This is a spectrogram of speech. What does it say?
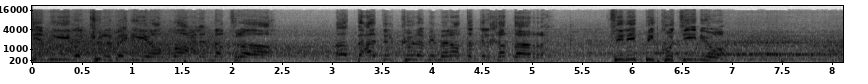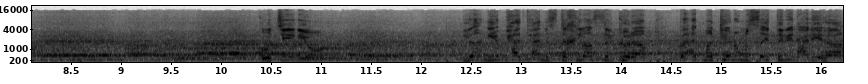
جميل الكرة البينية الله على النطرة أبعد الكرة من مناطق الخطر. فيليبي كوتينيو. كوتينيو. الآن يبحث عن استخلاص الكرة بعد ما كانوا مسيطرين عليها.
